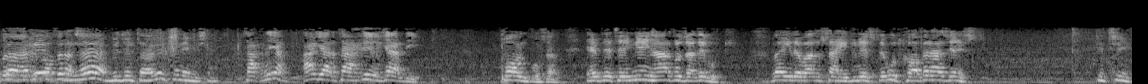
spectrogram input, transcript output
تحقیق کافر است. نه بدون تحقیق که نمیشه. تحقیق. اگر تحقیق کردی سوال می‌پرسم. ابن تیمیه این حرف رو زده بود و این روایت رو صحیح دونسته بود کافر هست یا نیست؟ چی؟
